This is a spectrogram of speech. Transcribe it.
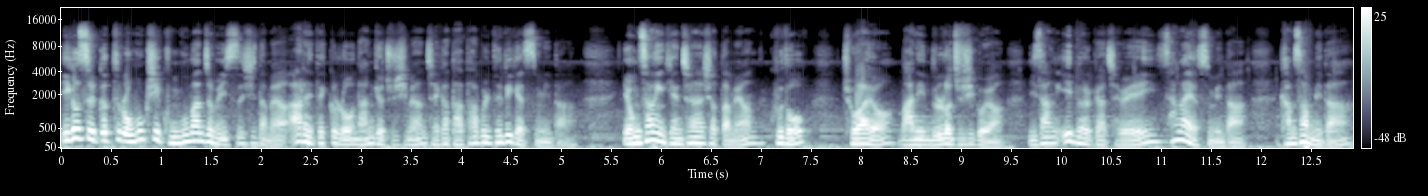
이것을 끝으로 혹시 궁금한 점이 있으시다면 아래 댓글로 남겨주시면 제가 다 답을 드리겠습니다. 영상이 괜찮으셨다면 구독, 좋아요 많이 눌러주시고요. 이상 이별과 제외의 상하였습니다. 감사합니다.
